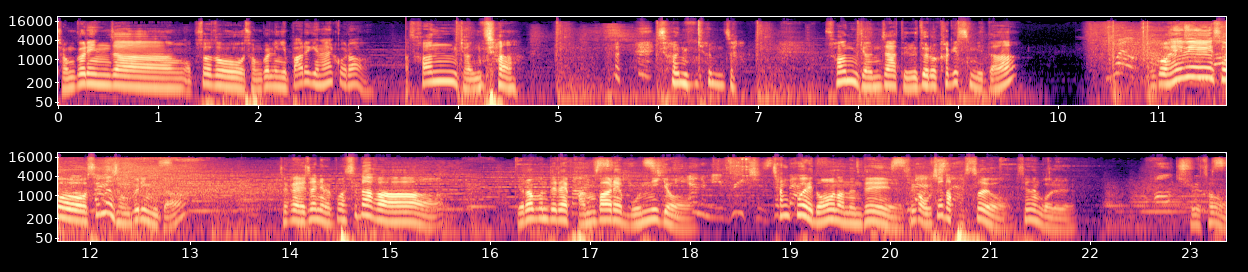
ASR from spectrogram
정글 인장 없어도 정글링이 빠르긴 할 거라. 선견자. 선견자. 선견자 들도록 하겠습니다. 이거 해외에서 쓰는 정글입니다. 제가 예전에 몇 번 쓰다가 여러분들의 반발에 못 이겨 창고에 넣어놨는데 제가 어쩌다 봤어요 쓰는 거를. 그래서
